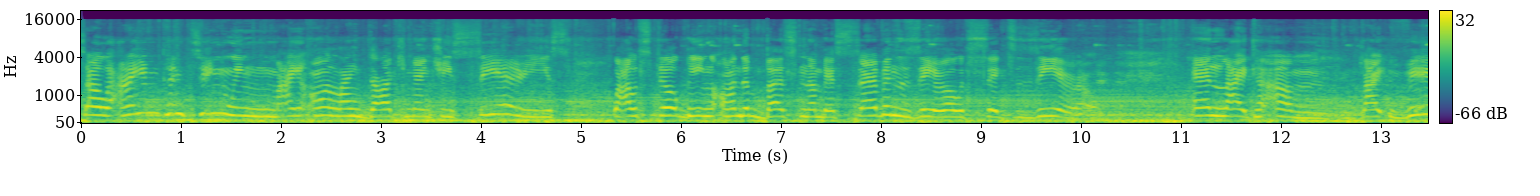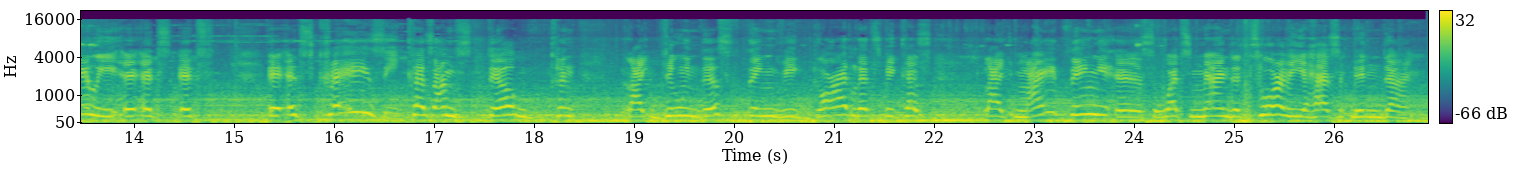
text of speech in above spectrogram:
So I am continuing my online documentary series while still being on the bus number 7060. And like um like really it, it's it's it, it's crazy cuz I'm still con- like doing this thing regardless because like my thing is what's mandatory hasn't been done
